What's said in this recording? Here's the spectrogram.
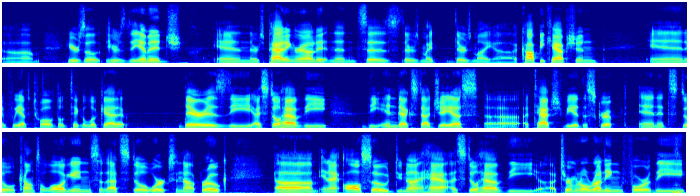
Um, here's a here's the image and there's padding around it and then it says there's my there's my uh, copy caption. And if we have 12 they'll take a look at it. There is the I still have the the index.js uh, attached via the script and it still a logging so that still works and not broke um, and I also do not have I still have the uh, terminal running for the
